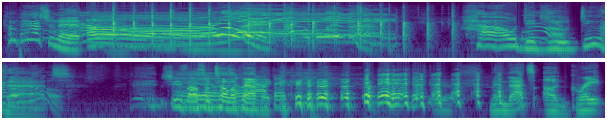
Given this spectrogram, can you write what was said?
Compassionate. Oh, Oh, really? I don't believe that. How did Wow, you do I don't that? Know. She's A also little telepathic. telepathic. Man, that's a great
